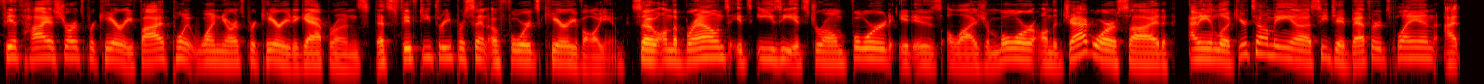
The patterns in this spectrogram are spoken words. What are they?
fifth highest yards per carry, 5.1 yards per carry to gap runs. That's 53% of Ford's carry volume. So on the Browns, it's easy. It's Jerome Ford. It is Elijah Moore. On the Jaguar side, I mean, look, you're telling me uh, CJ Beathard's playing. I,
